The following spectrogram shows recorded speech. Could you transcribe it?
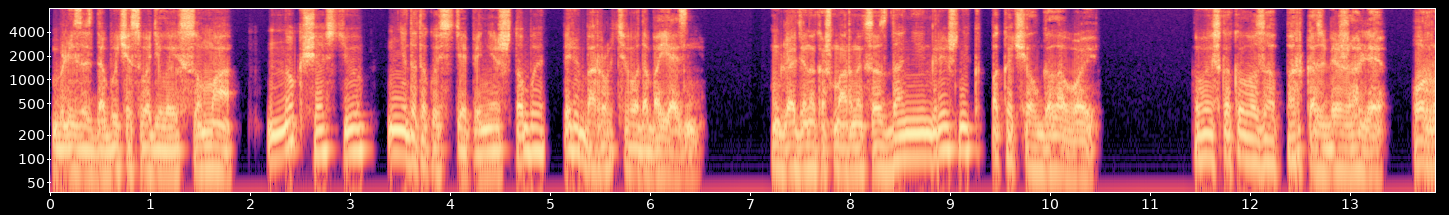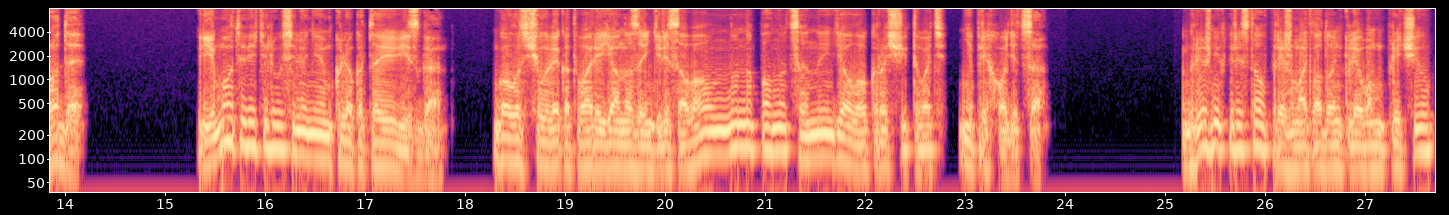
Близость добычи сводила их с ума, но, к счастью, не до такой степени, чтобы перебороть водобоязнь. Глядя на кошмарных созданий, грешник покачал головой. «Вы из какого зоопарка сбежали, уроды?» Ему ответили усилением клёкота и визга. Голос человека-твари явно заинтересовал, но на полноценный диалог рассчитывать не приходится. Грешник перестал прижимать ладонь к левому плечу,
